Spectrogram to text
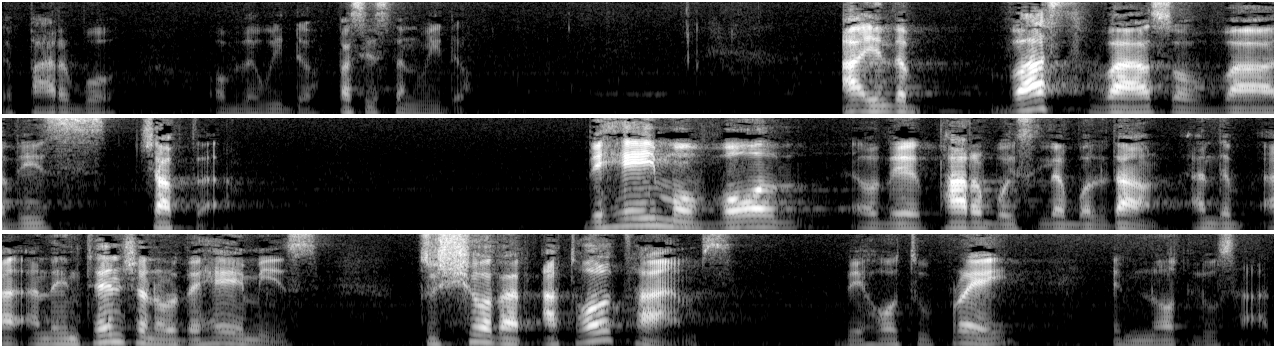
the parable of the widow, persistent widow. Uh, in the first verse of uh, this chapter, the aim of all of the parable is labeled down. And the, uh, and the intention of the aim is to show that at all times they ought to pray and not lose heart.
